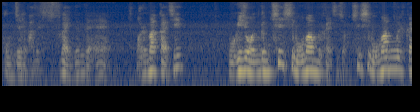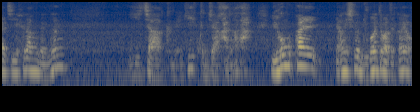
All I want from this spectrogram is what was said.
공제를 받을 수가 있는데 얼마까지 모기지 원금 75만 불까지죠. 75만 불까지 해당되는 이자 금액이 공제가 가능하다. 1098 양식은 누구한테 받을까요?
